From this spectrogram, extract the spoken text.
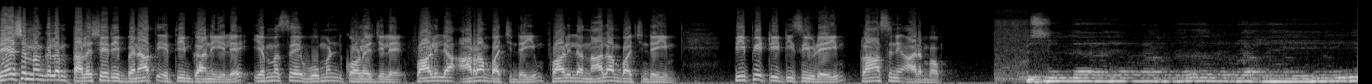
ദേശമംഗലം തലശ്ശേരി ബനാത്ത് യത്തീംഖാനയിലെ എം എസ് എ വുമൺ കോളേജിലെ ഫാളില ആറാം ബാച്ചിന്റെയും ഫാളില നാലാം ബാച്ചിന്റെയും പി പി ടി ടി സിയുടെയും ക്ലാസ്സിന് ആരംഭം بسم الله الرحمن الرحيم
